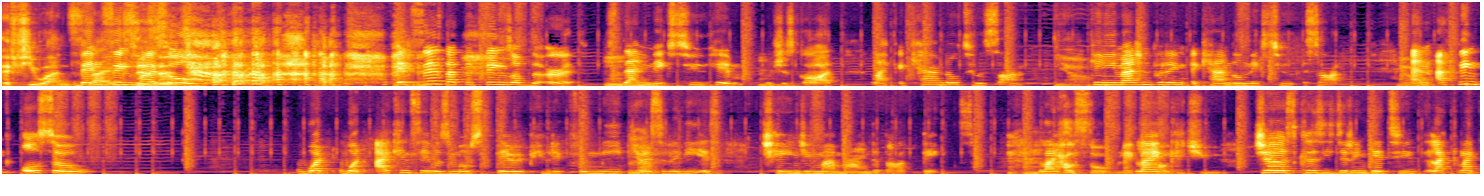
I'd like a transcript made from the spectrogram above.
a few ones. Then like my soul. it says that the things of the earth stand Mm. next to Him, which is God, like a candle to a sun. Yeah. Can you imagine putting a candle next to a sun? yeah. And I think also what what I can say was most therapeutic for me Yeah. personally is changing my mind about things. Mhm. like- how so? Like, like- how did you? Just because you didn't get to like like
